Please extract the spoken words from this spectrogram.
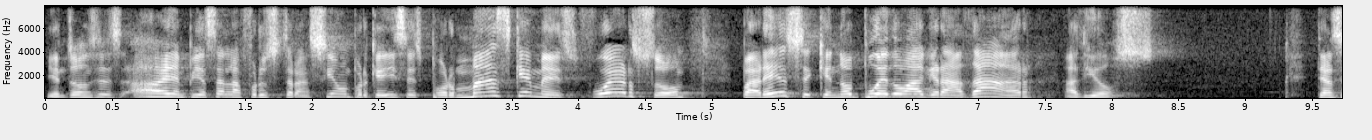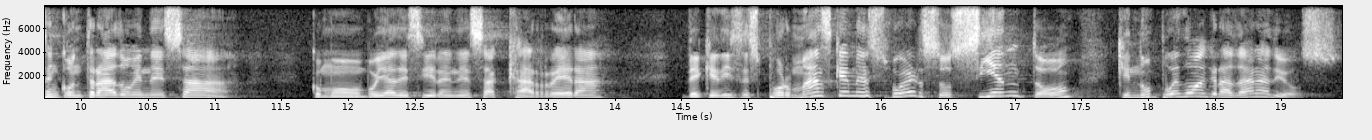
Y entonces, ay, empieza la frustración porque dices, por más que me esfuerzo, parece que no puedo agradar a Dios. ¿Te has encontrado en esa, como voy a decir, en esa carrera de que dices, por más que me esfuerzo, siento que no puedo agradar a Dios?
